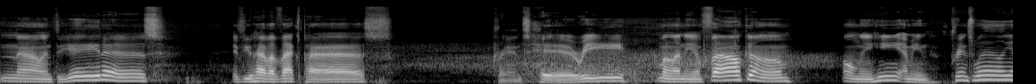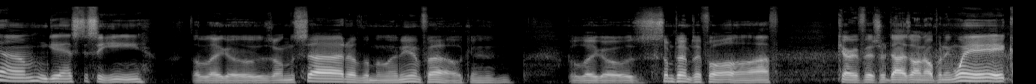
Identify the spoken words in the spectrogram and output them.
Now in theaters if you have a Vax Pass. Prince Harry, Millennium Falcon. Only he, I mean, Prince William gets to see the Legos on the side of the Millennium Falcon. The Legos, sometimes they fall off. Carrie Fisher dies on opening week.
